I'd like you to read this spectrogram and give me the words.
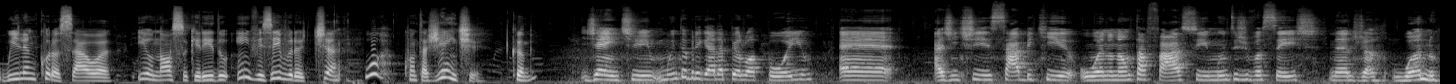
William Kurosawa e o nosso querido Invisível Chan. Uh, quanta gente! Câmbio. Gente, muito obrigada pelo apoio. É, a gente sabe que o ano não tá fácil e muitos de vocês, né, já, o ano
